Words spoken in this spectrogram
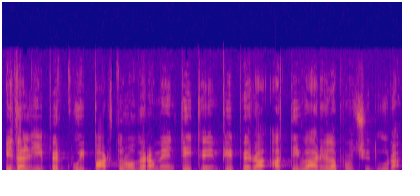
e da lì per cui partono veramente i tempi per attivare la procedura.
